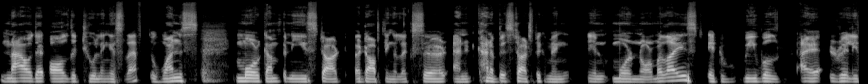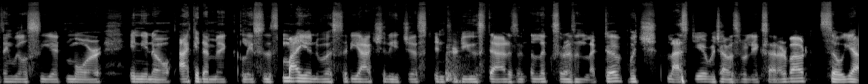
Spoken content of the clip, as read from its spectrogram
Now that all the tooling is left, once more companies start adopting Elixir and it kind of starts becoming in more normalized, it we will. I really think we'll see it more in you know academic places. My university actually just introduced that as an Elixir as an elective, which last year, which I was really excited about. So yeah,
